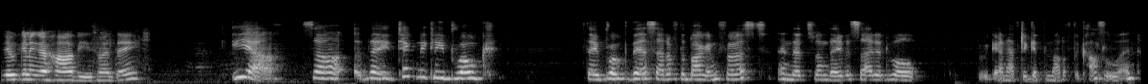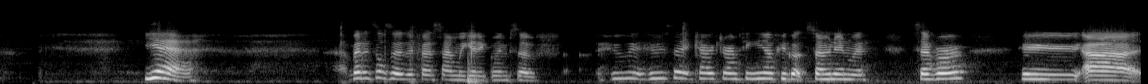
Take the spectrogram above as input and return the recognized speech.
they were gonna go harvey's weren't they yeah. So they technically broke they broke their side of the bargain first, and that's when they decided, well, we're gonna have to get them out of the castle then. yeah but it's also the first time we get a glimpse of who who's that character i'm thinking of who got sewn in with Sevro who uh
